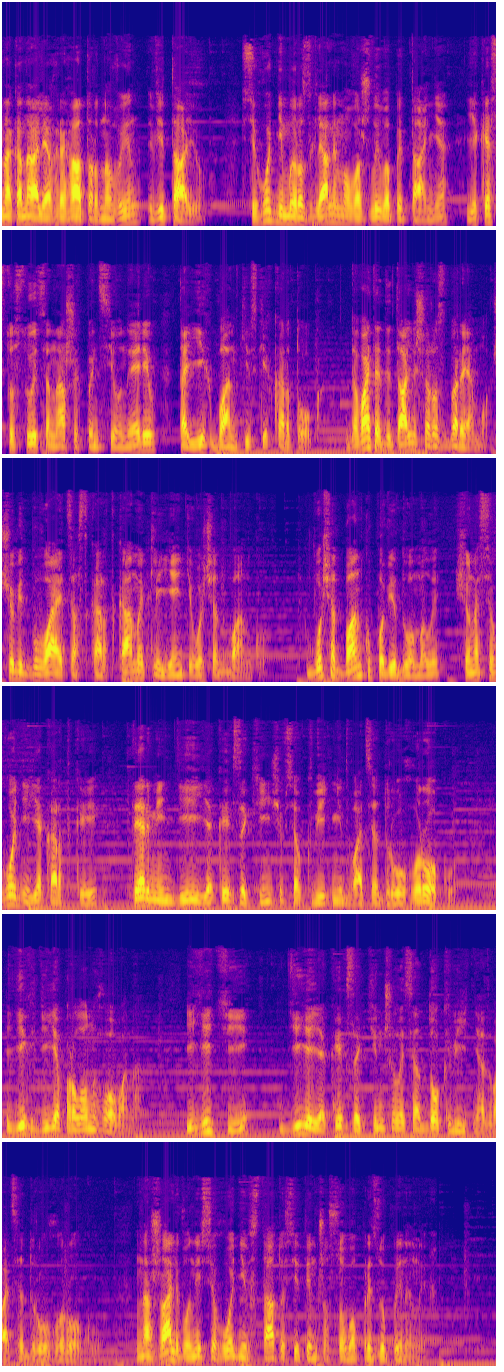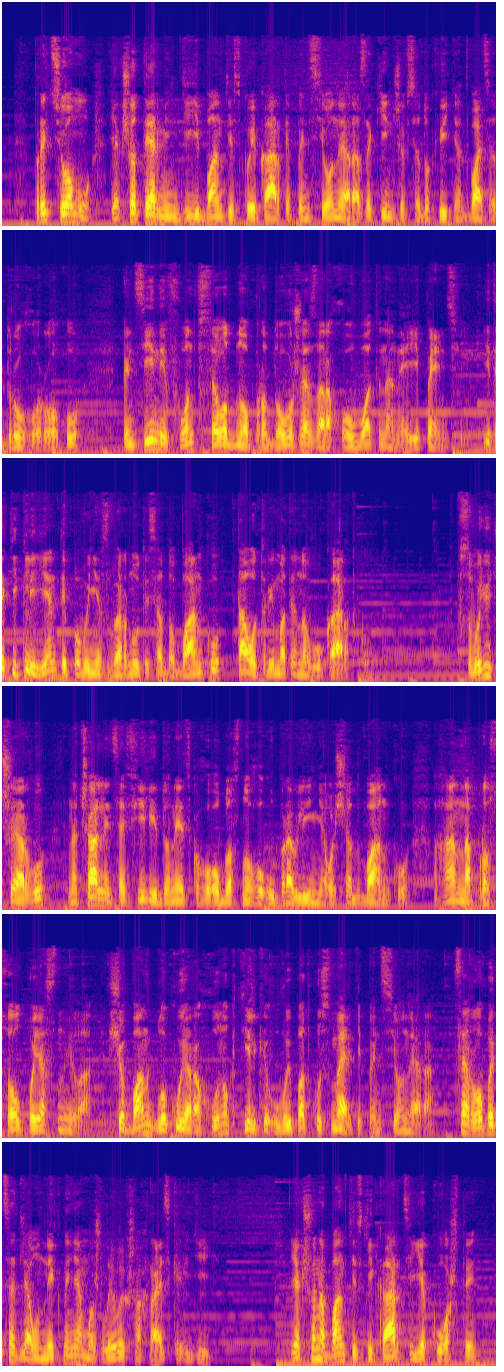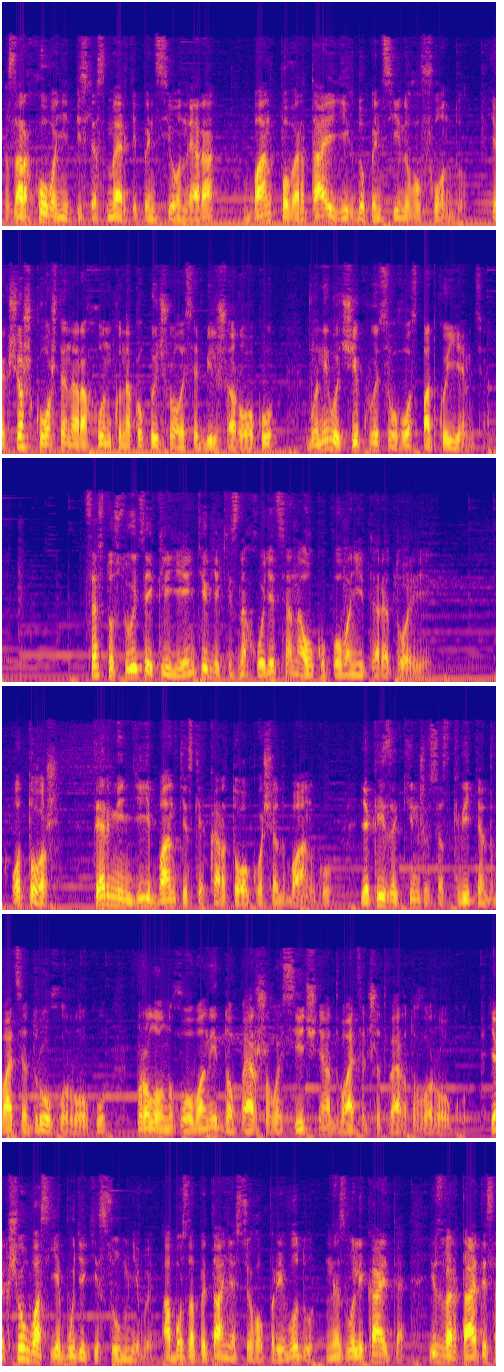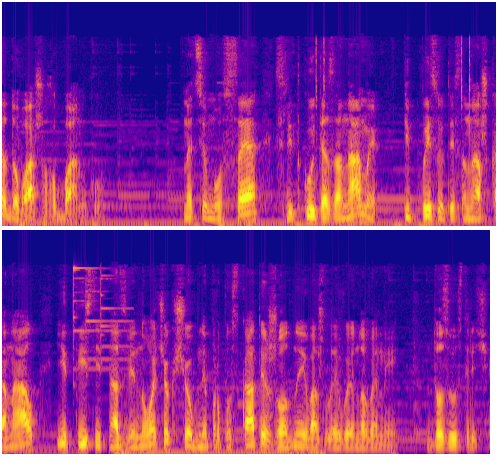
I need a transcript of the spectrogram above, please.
На каналі Агрегатор новин вітаю! Сьогодні ми розглянемо важливе питання, яке стосується наших пенсіонерів та їх банківських карток. Давайте детальніше розберемо, що відбувається з картками клієнтів Ощадбанку. В Ощадбанку повідомили, що на сьогодні є картки, термін дії яких закінчився в квітні 2022 року. Їх дія пролонгована. І є ті, дія яких закінчилися до квітня 2022 року. На жаль, вони сьогодні в статусі тимчасово призупинених. При цьому, якщо термін дії банківської карти пенсіонера закінчився до квітня 2022 року, пенсійний фонд все одно продовжує зараховувати на неї пенсію. І такі клієнти повинні звернутися до банку та отримати нову картку. В свою чергу, начальниця філії Донецького обласного управління Ощадбанку Ганна Просол пояснила, що банк блокує рахунок тільки у випадку смерті пенсіонера. Це робиться для уникнення можливих шахрайських дій. Якщо на банківській карті є кошти, зараховані після смерті пенсіонера, банк повертає їх до пенсійного фонду. Якщо ж кошти на рахунку накопичувалися більше року, вони очікують свого спадкоємця. Це стосується і клієнтів, які знаходяться на окупованій території. Отож, термін дії банківських карток Ощадбанку, який закінчився з квітня 2022 року, пролонгований до 1 січня 2024 року. Якщо у вас є будь-які сумніви або запитання з цього приводу, не зволікайте і звертайтеся до вашого банку. На цьому все. Слідкуйте за нами, підписуйтесь на наш канал і тисніть на дзвіночок, щоб не пропускати жодної важливої новини. До зустрічі!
